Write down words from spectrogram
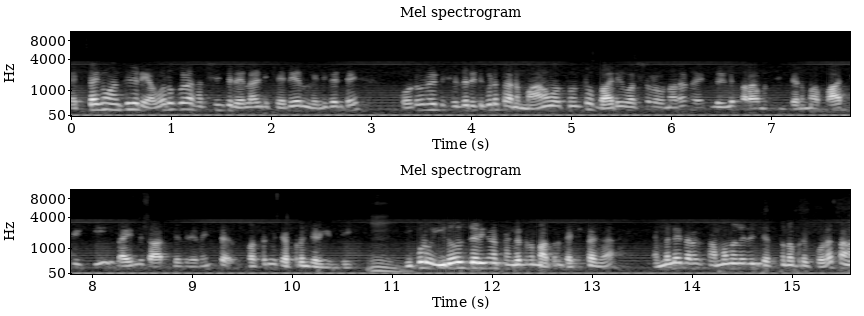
ఖచ్చితంగా మంత్రి గారు ఎవరు కూడా హర్షించరు ఎలాంటి చర్యలు ఎందుకంటే కోటమిరెడ్డి సిద్ధారెడ్డి కూడా తన మానవత్వంతో భారీ వర్షాలు ఉన్నారని రైతులు వెళ్ళి పరామర్శించారు. మా పార్టీకి లైన్ దాటలేదు అని స్పష్టంగా చెప్పడం జరిగింది. ఇప్పుడు ఈ రోజు జరిగిన సంఘటన మాత్రం ఖచ్చితంగా ఎమ్మెల్యే తనకు సంబంధం లేదని చెప్తున్నప్పటికీ కూడా తన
